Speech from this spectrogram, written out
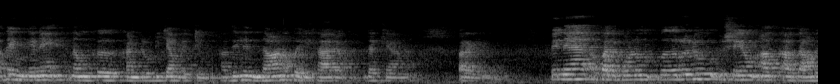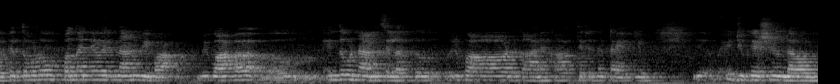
അതെങ്ങനെ നമുക്ക് കണ്ടുപിടിക്കാൻ പറ്റും? അതിൽ എന്താണ് പരിഹാരം? ഇതൊക്കെയാണ് പറയുന്നത്. പിന്നെ പലപ്പോഴും വേറൊരു വിഷയം ദാമ്പത്യത്തോടൊപ്പം തന്നെ വരുന്നതാണ് വിവാഹം. വിവാഹ എന്തുകൊണ്ടാണ് ചിലർക്ക് ഒരുപാട് കാലം കാത്തിരുന്നിട്ടായിരിക്കും എഡ്യൂക്കേഷൻ ഉണ്ടാവും.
